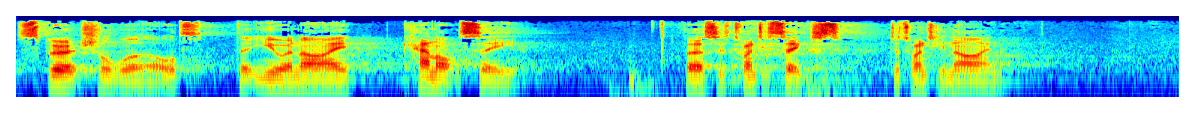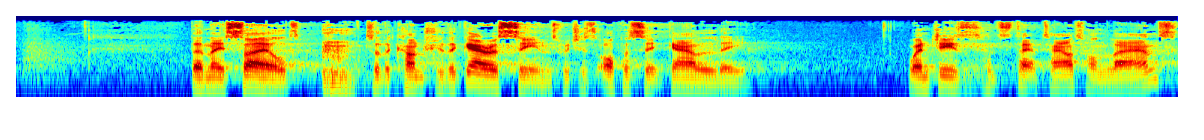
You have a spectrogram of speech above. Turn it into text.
spiritual world that you and I cannot see. Verses 26 to 29. Then they sailed to the country of the Gerasenes, which is opposite Galilee. When Jesus had stepped out on land,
